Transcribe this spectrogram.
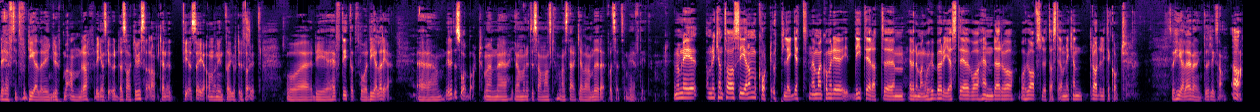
Och det är häftigt att få dela det i en grupp med andra, för det är ganska udda saker vissa av dem kan det te sig om man inte har gjort det förut. Och eh, det är häftigt att få dela det. Eh, Det är lite sårbart, men eh, gör man det tillsammans kan man stärka varandra i det på ett sätt som är häftigt. Men om ni, om ni kan ta oss igenom kort upplägget, när man kommer dit till ert um, evenemang, hur börjas det, vad händer och, och hur avslutas det? Om ni kan dra det lite kort. Så hela eventet liksom. Ja,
